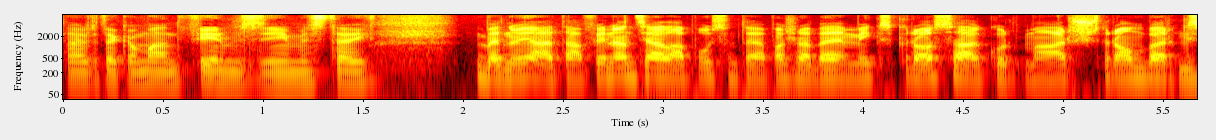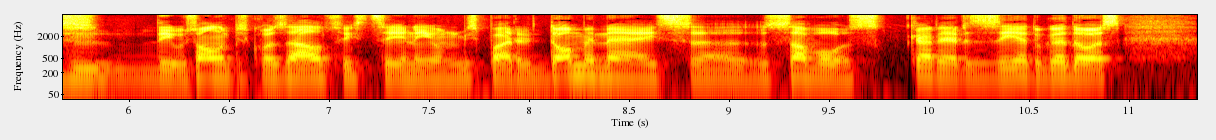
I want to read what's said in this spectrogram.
Tā ir tā kā mana firmas zīme, es teiktu. Bet, nu jā, tā finansiālā puse tajā pašā BMX krosā, kur Mārcis Strombergs mm -hmm. divus olimpiskos zeltus izcīnīja un vispār ir dominējis uh, savos karjeras ziedu gados. Uh,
